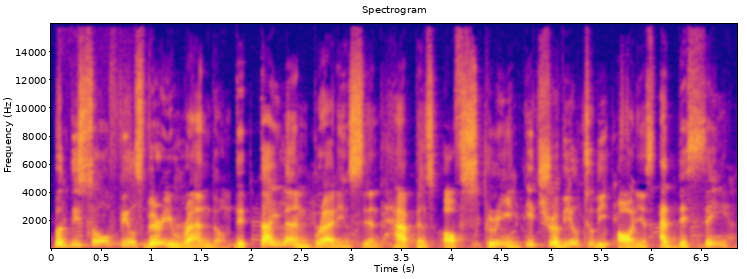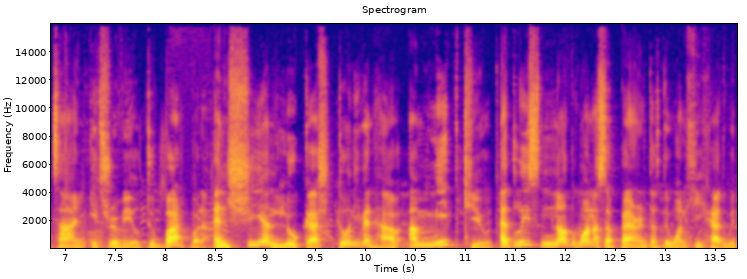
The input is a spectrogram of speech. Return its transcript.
but this all feels very random. The Tyla and Brad incident happens off-screen. It's revealed to the audience at the same time it's revealed to Barbara. And she and Lucas don't even have a meet cute, at least not one as apparent as the one he had with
